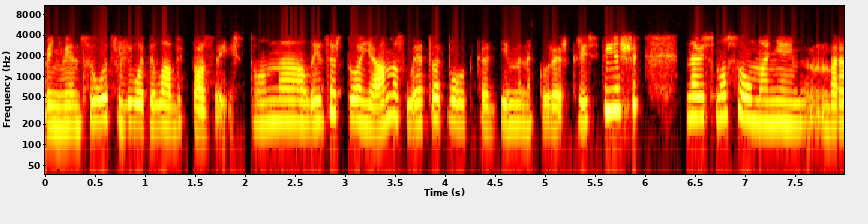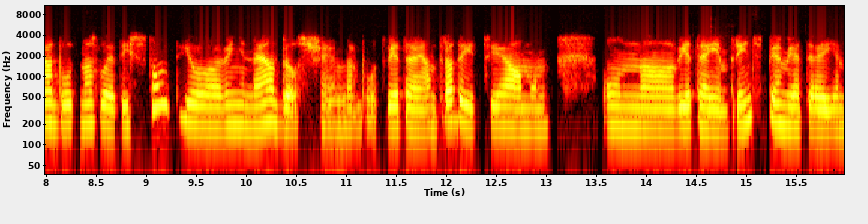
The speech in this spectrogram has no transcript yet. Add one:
viņi viens otru ļoti labi pazīst. Un līdz ar to, jā, mazliet varbūt, ka ģimene, kur ir kristieši, nevis musulmaņi, varētu būt mazliet izstumti, jo viņi neatbilst šiem varbūt vietējām tradīcijām un un uh, vietējiem principiem, vietējiem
